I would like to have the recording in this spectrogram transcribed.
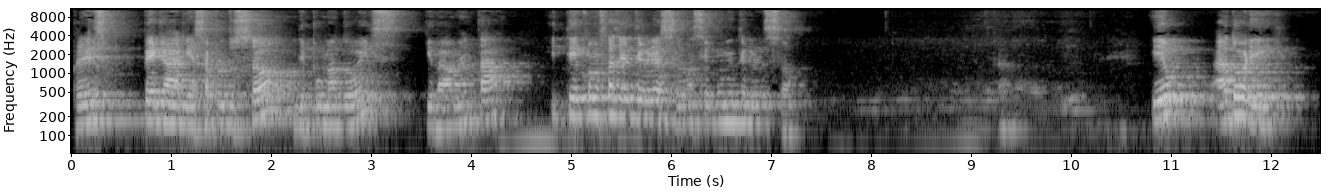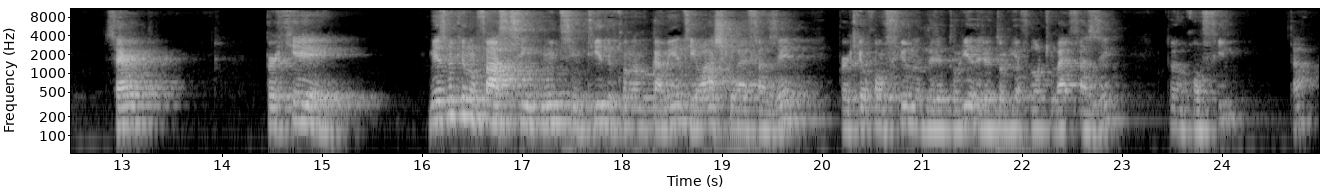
Para eles pegarem essa produção de Puma 2, que vai aumentar, e ter como fazer a integração, a segunda integração. Tá? Eu adorei, certo? Porque, mesmo que não faça assim, muito sentido economicamente, eu acho que vai fazer, porque eu confio na diretoria, a diretoria falou que vai fazer, então eu confio, tá?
